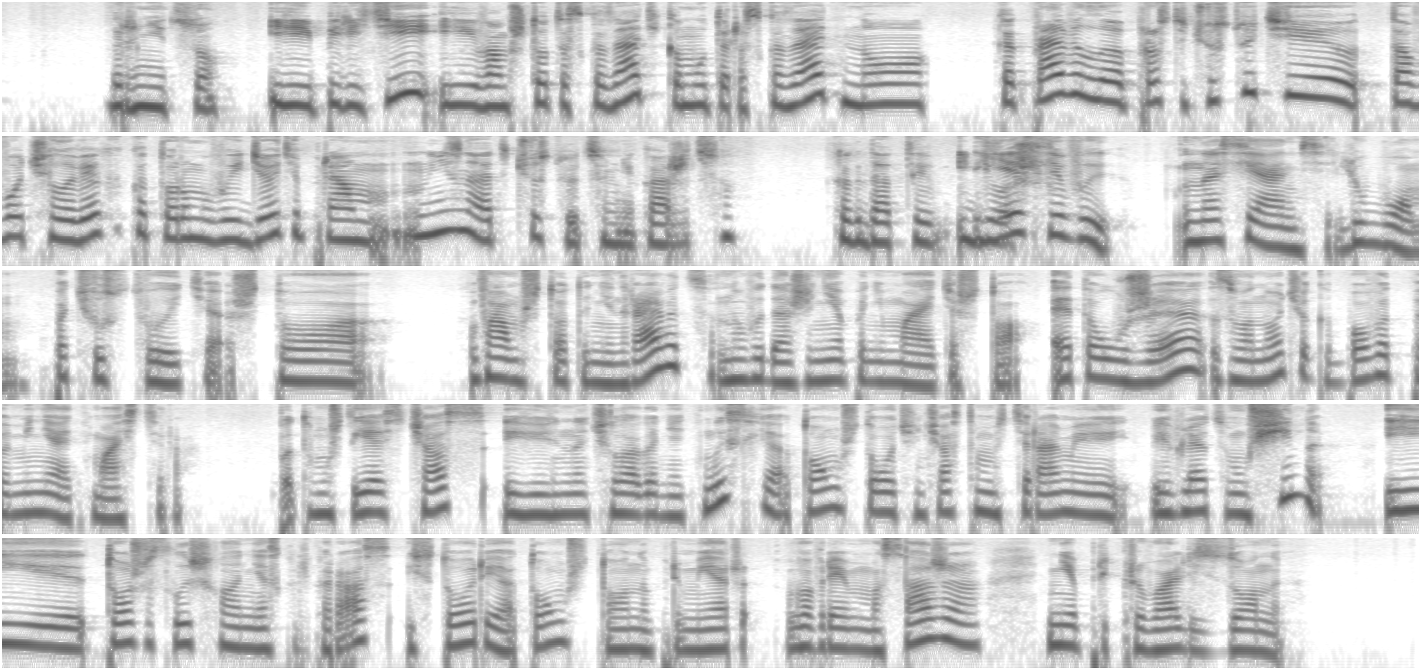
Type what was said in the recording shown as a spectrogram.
границу и перейти, и вам что-то сказать, кому-то рассказать, но, как правило, просто чувствуйте того человека, к которому вы идете, прям, ну, не знаю, это чувствуется, мне кажется, когда ты идешь. Если вы на сеансе любом почувствуете, что вам что-то не нравится, но вы даже не понимаете, что это уже звоночек и повод поменять мастера. Потому что я сейчас и начала гонять мысли о том, что очень часто мастерами являются мужчины, и тоже слышала несколько раз истории о том, что, например, во время массажа не прикрывались зоны.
